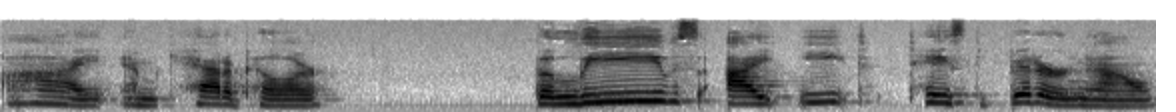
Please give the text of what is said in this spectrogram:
I am caterpillar. The leaves I eat taste bitter now,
